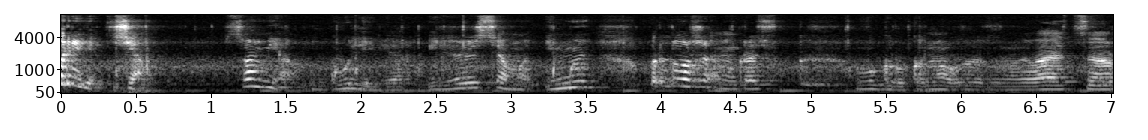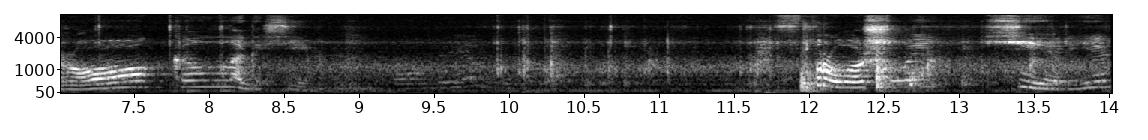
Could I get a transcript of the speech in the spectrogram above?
Привет всем! С вами я, Гулливер, же Сема, и мы продолжаем играть в, в игру, которая называется Rock Legacy. В прошлой серии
